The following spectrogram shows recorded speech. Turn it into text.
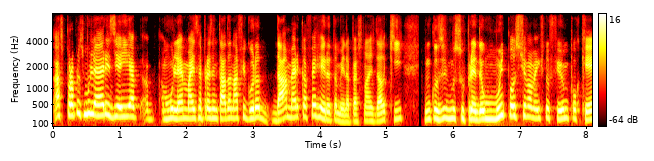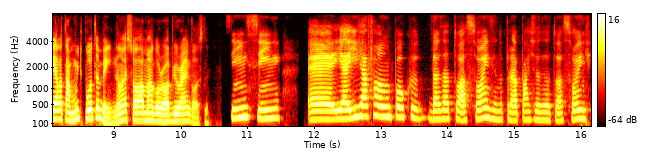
as próprias mulheres, e aí a, a, mulher mais representada na figura da América Ferreira também, da personagem dela, que inclusive me surpreendeu muito positivamente no filme, porque ela tá muito boa também, não é só a Margot Robbie e o Ryan Gosling. Sim, sim. É, e aí, já falando um pouco das atuações, indo pra parte das atuações,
